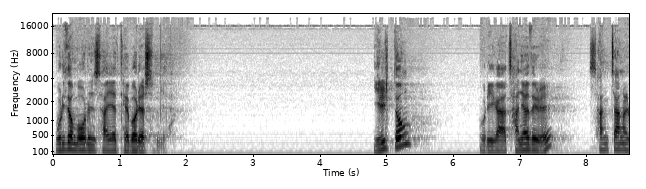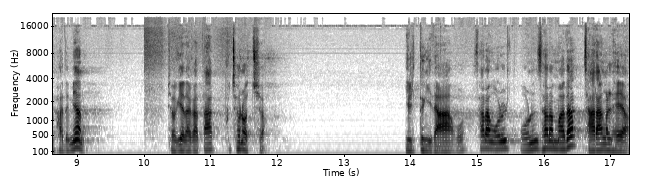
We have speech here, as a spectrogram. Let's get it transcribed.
우리도 모르는 사이에 돼버렸습니다. 1등 우리가 자녀들 상장을 받으면 벽에다가 딱 붙여놓죠. 1등이다. 사람 오는 사람마다 자랑을 해요.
